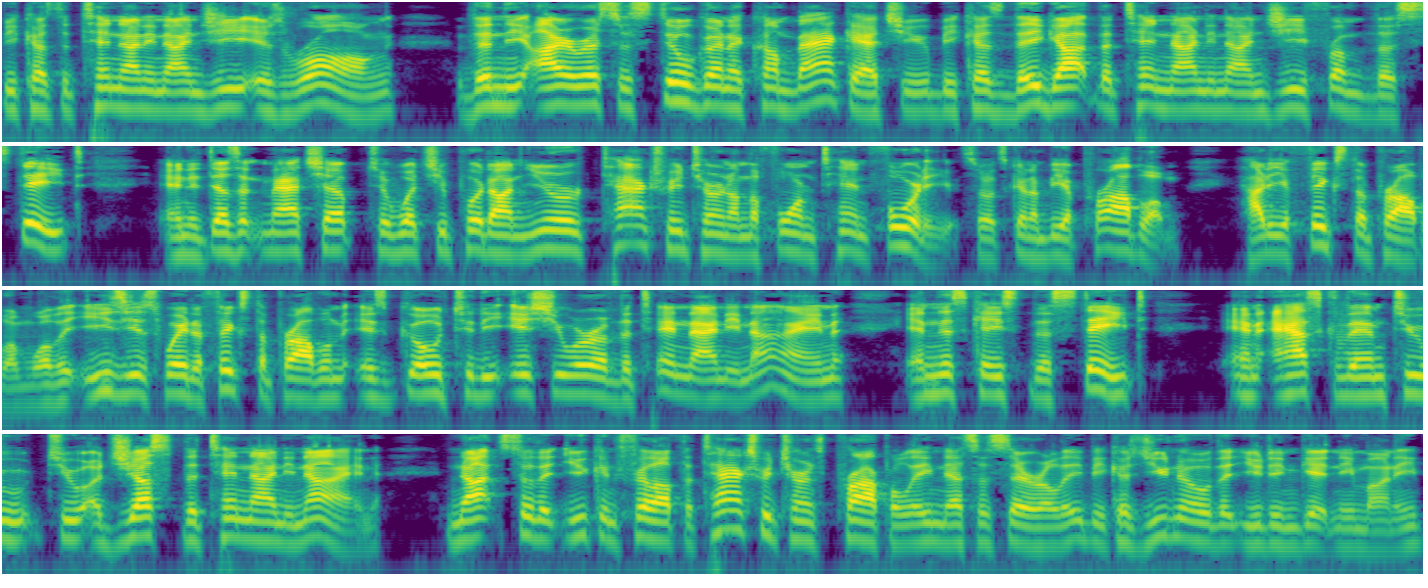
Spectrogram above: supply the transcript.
because the 1099G is wrong, then the IRS is still going to come back at you because they got the 1099G from the state and it doesn't match up to what you put on your tax return on the Form 1040. So it's going to be a problem. How do you fix the problem? Well, the easiest way to fix the problem is go to the issuer of the 1099, in this case, the state, and ask them to, to adjust the 1099. Not so that you can fill out the tax returns properly necessarily because you know that you didn't get any money,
